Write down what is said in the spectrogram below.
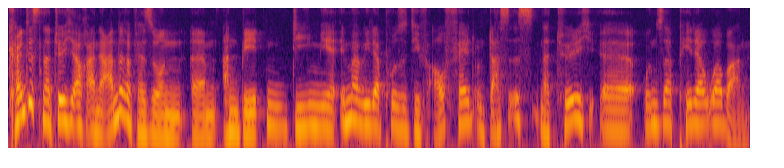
Könntest natürlich auch eine andere Person ähm, anbeten, die mir immer wieder positiv auffällt und das ist natürlich äh, unser Peter Urban.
